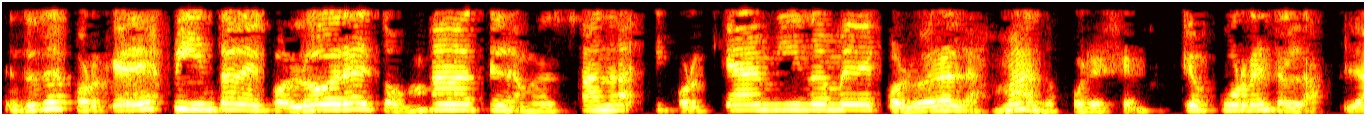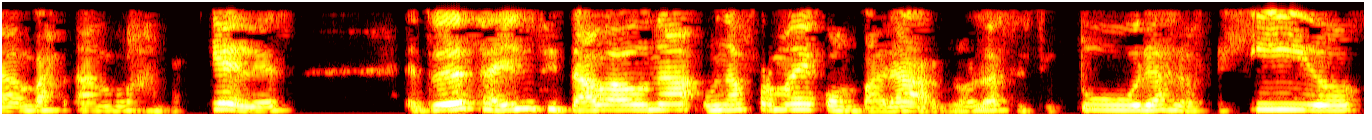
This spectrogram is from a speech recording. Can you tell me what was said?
Entonces, ¿por qué despinta, decolora el tomate, la manzana? ¿Y por qué a mí no me decolora las manos, por ejemplo? ¿Qué ocurre entre las, ambas, ambos pieles? Entonces ahí necesitaba una, una forma de comparar, ¿no? Las estructuras, los tejidos,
